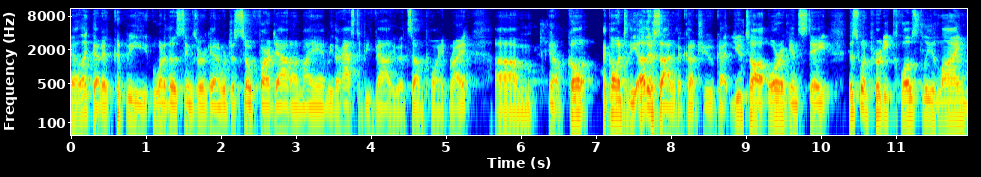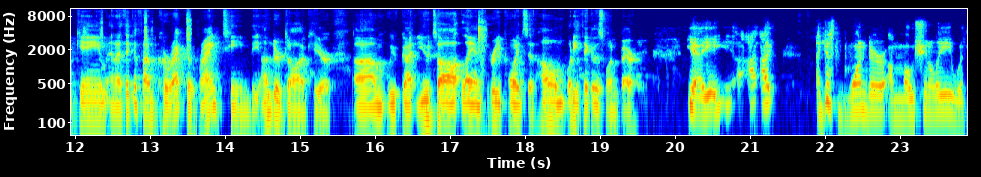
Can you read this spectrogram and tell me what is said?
Yeah, I like that. It could be one of those things where again we're just so far down on Miami, there has to be value at some point, right? Um, you know, going going to the other side of the country, we've got Utah, Oregon State. This one pretty closely aligned game, and I think if I'm correct, the ranked team, the underdog here. Um, we've got Utah laying three points at home. What do you think of this one, Bear? Yeah, I, I just wonder emotionally with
